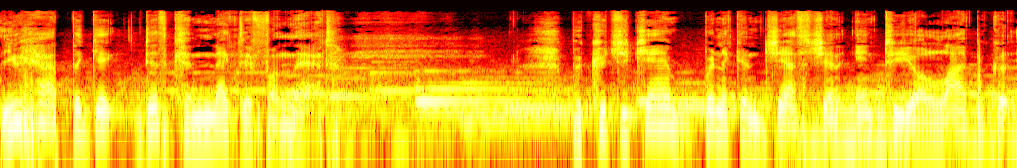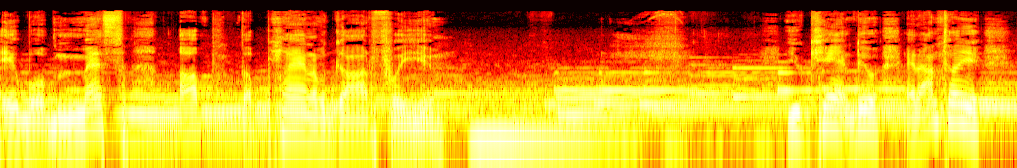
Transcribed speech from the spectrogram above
You have to get disconnected from that because you can't bring a congestion into your life because it will mess up the plan of God for you. You can't do it. And I'm telling you,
